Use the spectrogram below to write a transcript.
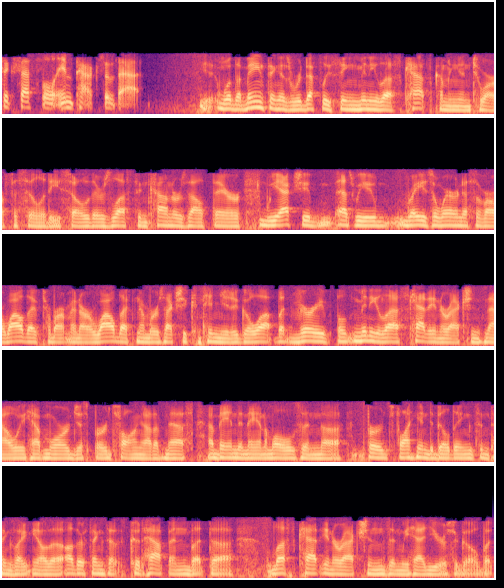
successful impacts of that? Well, the main thing is we're definitely seeing many less cats coming into our facility, so there's less encounters out there. We actually, as we raise awareness of our wildlife department, our wildlife numbers actually continue to go up, but very many less cat interactions now. We have more just birds falling out of nests, abandoned animals, and uh, birds flying into buildings and things like you know the other things that could happen, but uh, less cat interactions than we had years ago. But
